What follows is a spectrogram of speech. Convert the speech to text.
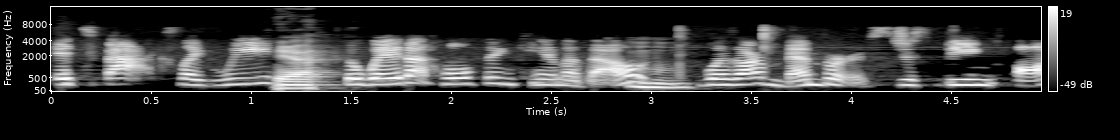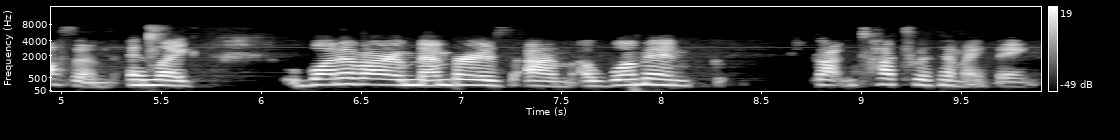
it's facts. Like we Yeah. the way that whole thing came about Mhm. was our members just being awesome, and like one of our members, um, a woman, got in touch with him, I think,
